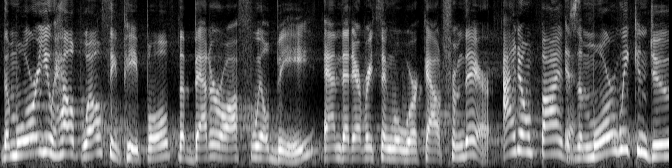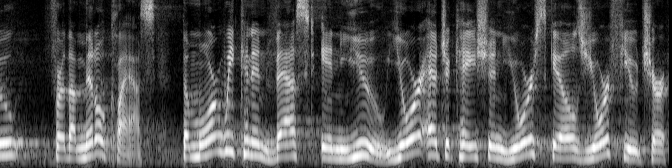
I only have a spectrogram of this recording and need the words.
the more you help wealthy people, the better off we'll be, and that everything will work out from there. I don't buy that. The more we can do for the middle class, the more we can invest in you, your education, your skills, your future,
